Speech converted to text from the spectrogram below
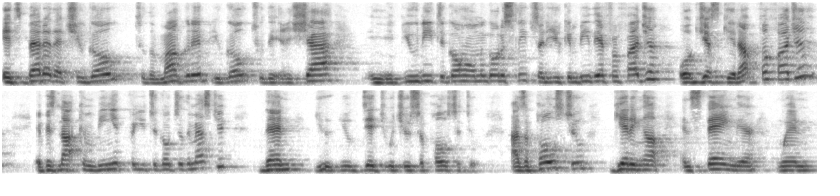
It's better that you go to the maghrib, you go to the isha, and if you need to go home and go to sleep so that you can be there for fajr or just get up for fajr, if it's not convenient for you to go to the masjid, then you you did what you're supposed to do, as opposed to getting up and staying there when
